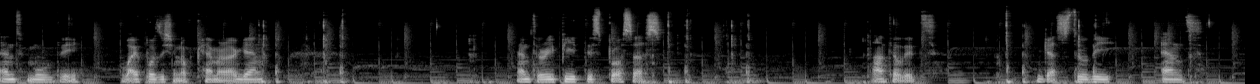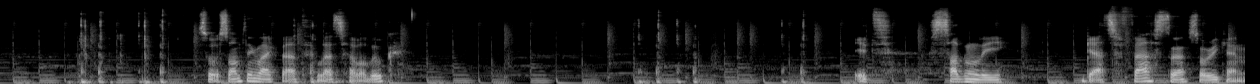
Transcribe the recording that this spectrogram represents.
and move the Y position of camera again. And to repeat this process until it gets to the end so something like that. Let's have a look. It suddenly gets faster, so we can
